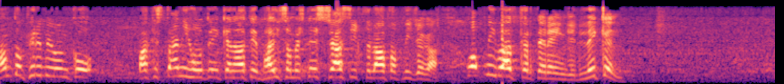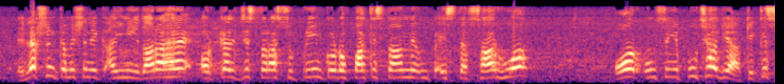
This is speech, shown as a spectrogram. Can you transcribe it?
हम तो फिर भी उनको पाकिस्तानी होते के नाते भाई समझते हैं, सियासी इख्तलाफ अपनी जगह। वो अपनी बात करते रहेंगे। लेकिन इलेक्शन कमीशन एक आईनी इदारा है और कल जिस तरह सुप्रीम कोर्ट ऑफ़ पाकिस्तान में उन पर इस्तफसार हुआ और उनसे यह पूछा गया कि किस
